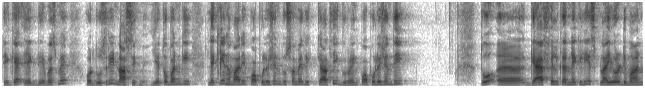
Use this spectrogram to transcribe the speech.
ठीक है, एक देबस में और दूसरी नासिक में, ये तो बन गई। लेकिन हमारी पॉपुलेशन उस समय क्या थी? ग्रोइंग पॉपुलेशन थी। तो गैप फिल करने के लिए सप्लाई और डिमांड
